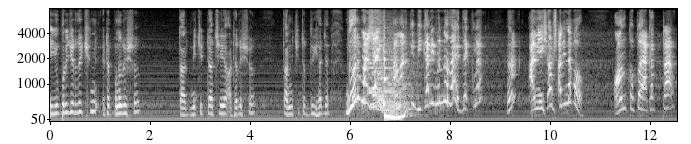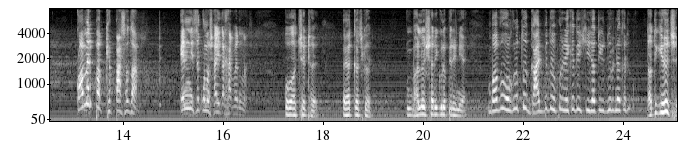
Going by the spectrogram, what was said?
এই উপরে যেটা দেখছেন এটা পনেরোশো তার নিচেরটা আছে আঠারোশো তার নিচেরটা দুই হাজার। দূর মাসাই আমার কি ভিকারি মনে হয়? দেখলে হ্যাঁ? আমি এইসব শাড়ি নেব? অন্তত এক একটা কমের পক্ষে পাঁচ হাজার। এর নিচে কোনো শাড়ি দেখাবেন না। ও আচ্ছা এটা এক কাজ কর ভালো শাড়িগুলো পেরে নিয়ে আয়। বাবু ওগুলো তো গাছ বেঁধে উপরে রেখে দিয়েছি যাতে দূরে না কেন তাতে কী হয়েছে?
